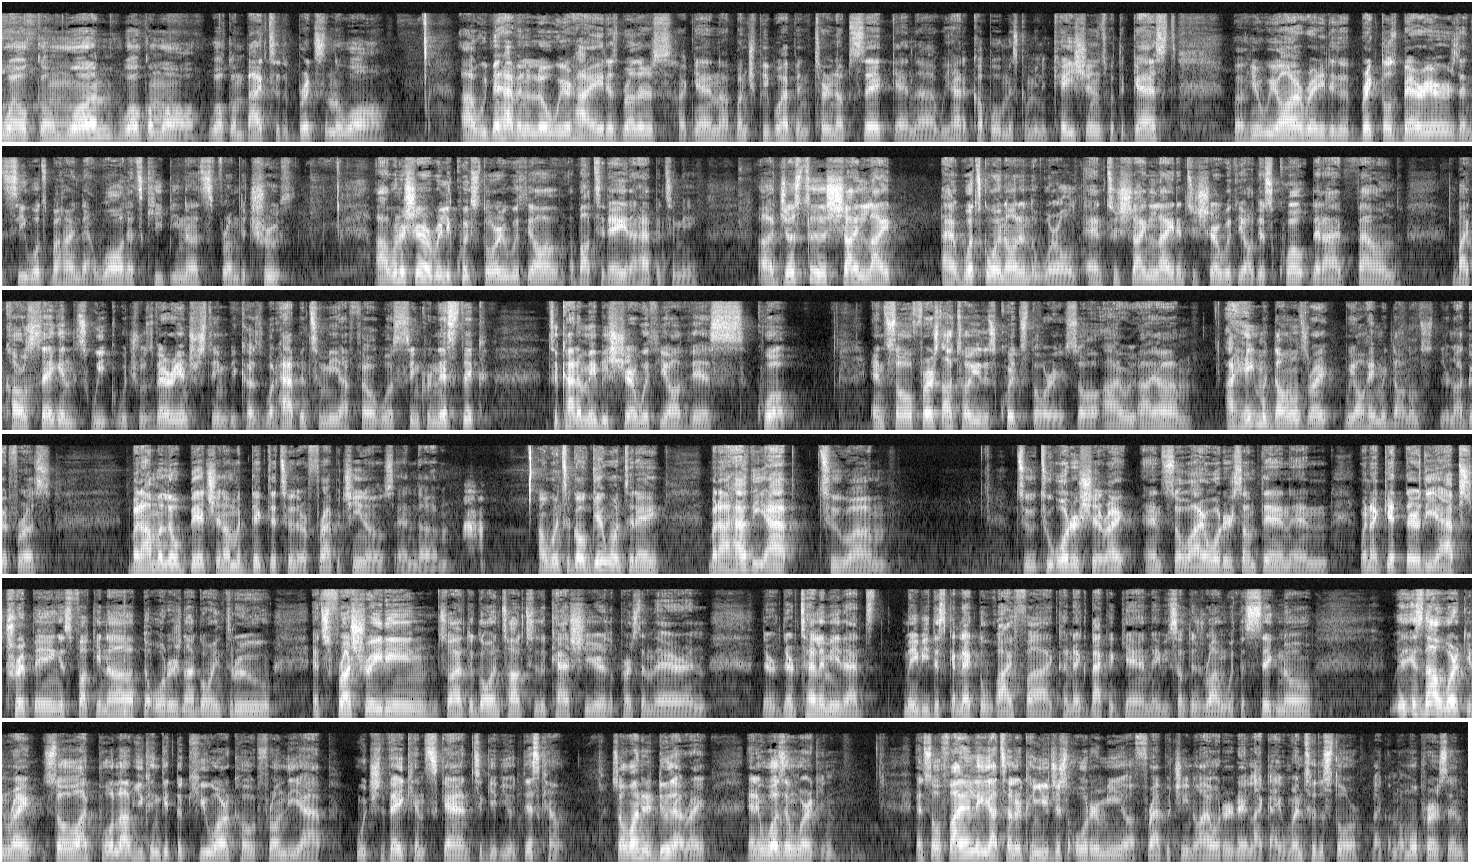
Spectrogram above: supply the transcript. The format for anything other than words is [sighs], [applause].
Welcome one, welcome all. Welcome back to the Bricks in the Wall. Uh, we've been having a little weird hiatus, brothers. Again, a bunch of people have been turning up sick, and uh, we had a couple of miscommunications with the guests. But here we are, ready to break those barriers and see what's behind that wall that's keeping us from the truth. I want to share a really quick story with y'all about today that happened to me. Uh, just to shine light at what's going on in the world and to shine light and to share with y'all this quote that I found by Carl Sagan this week, which was very interesting because what happened to me I felt was synchronistic to kind of maybe share with y'all this quote. And so first I'll tell you this quick story. So I, I um I hate McDonald's, right? We all hate McDonald's. They're not good for us. But I'm a little bitch and I'm addicted to their frappuccinos. And um, I went to go get one today, but I have the app to um, to to order shit, right? And so I order something, and when I get there, the app's tripping, it's fucking up, the order's not going through. It's frustrating. So I have to go and talk to the cashier, the person there, and they're they're telling me that maybe disconnect the Wi-Fi, connect back again. Maybe something's wrong with the signal. It's not working, right? So I pull up. You can get the QR code from the app, which they can scan to give you a discount. So I wanted to do that, right? And it wasn't working. And so finally, I tell her, "Can you just order me a frappuccino?" I ordered it like I went to the store, like a normal person.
